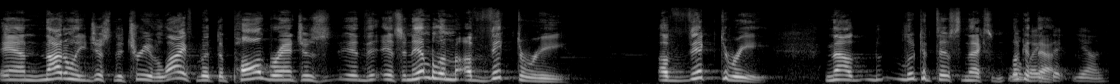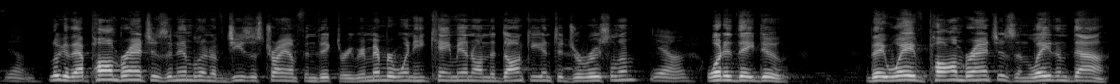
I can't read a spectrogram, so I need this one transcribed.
And not only just the tree of life, but the palm branches, it's an emblem of victory. Of victory. Now, look at this next one. Look at wait, that. yeah, yeah. Look at that. Palm branch is an emblem of Jesus' triumph and victory. Remember when he came in on the donkey into Jerusalem? Yeah, What did they do? They waved palm branches and laid them down.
